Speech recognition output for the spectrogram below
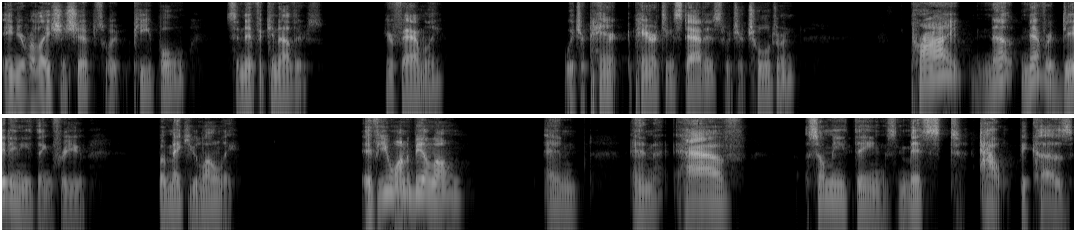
in your relationships with people, significant others, your family, with your parent, parenting status, with your children. Pride no, never did anything for you but make you lonely. If you want to be alone and and have so many things missed out because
